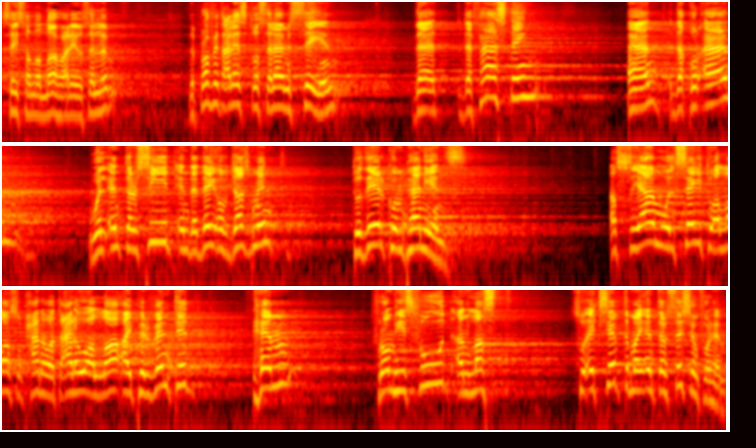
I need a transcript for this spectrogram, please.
say صلى الله عليه وسلم the Prophet عليه الصلاة والسلام is saying that the fasting and the Quran will intercede in the day of judgment to their companions. As-Siyam will say to Allah subhanahu wa ta'ala, Oh Allah, I prevented him from his food and lust, so accept my intercession for him.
